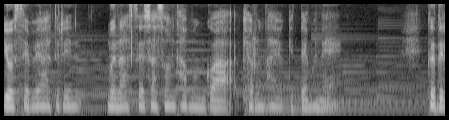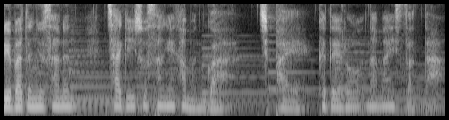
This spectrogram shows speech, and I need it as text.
요셉의 아들인 문하세 자손 가문과 결혼하였기 때문에 그들이 받은 유산은 자기 조상의 가문과 지파에 그대로 남아 있었다.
